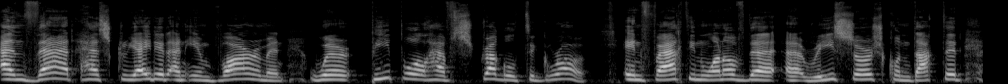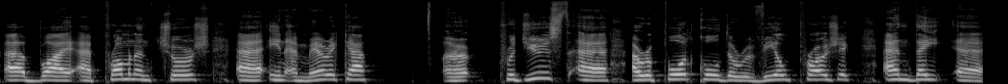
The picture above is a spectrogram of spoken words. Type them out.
And that has created an environment where people have struggled to grow. In fact, in one of the uh, research conducted uh, by a prominent church uh, in America, uh, produced uh, a report called the Reveal Project, and they uh,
